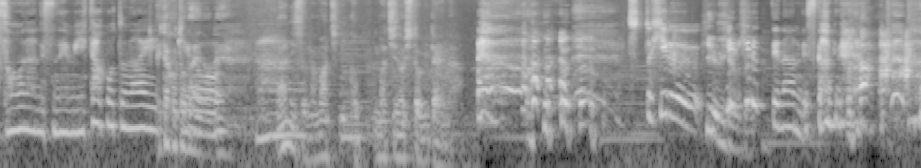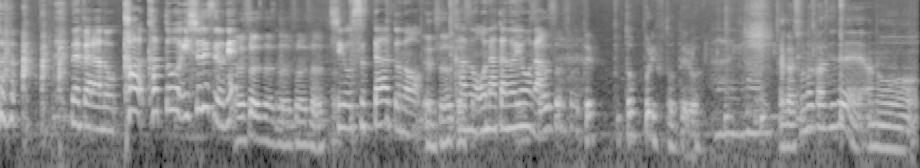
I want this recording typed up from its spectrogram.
ーそうなんですね。見たことない見たことないのね。何そんな町こ町の人みたいな。ちょっと昼昼昼って何ですか？みたいな。だからあの蚊蚊と一緒ですよね。そうそうそうそうそう。血を吸った後の蚊のお腹のような。そうそうそう。てどっぷり太ってるわ。はいはい。だからそんな感じであの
